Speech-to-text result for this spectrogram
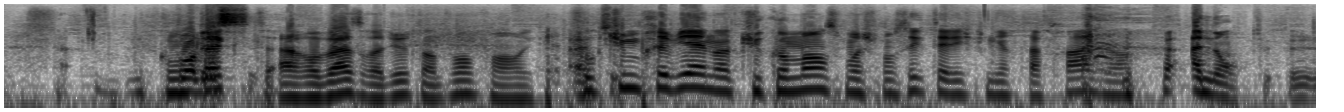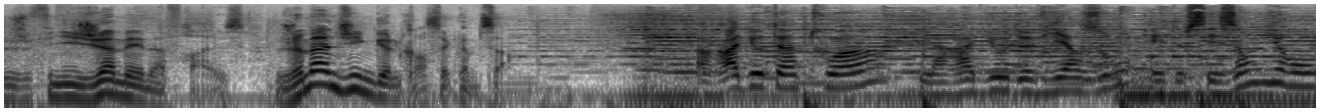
Contact arobase radiotintoin.org. Faut que tu me préviennes, hein, tu commences. Moi, je pensais que tu allais finir ta phrase. hein. ah non, je finis jamais ma phrase. Je mets un jingle quand c'est comme ça. Radio Tintouin, la radio de Vierzon et de ses environs.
